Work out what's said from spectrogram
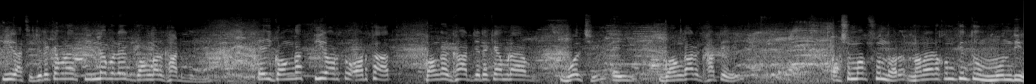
তীর আছে, যেটাকে আমরা তীর না বলে গঙ্গার ঘাট বলি। এই গঙ্গার তীর অর্থ অর্থাৎ গঙ্গার ঘাট যেটাকে আমরা বলছি, এই গঙ্গার ঘাটে অসম্ভব সুন্দর নানা রকম কিন্তু মন্দির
